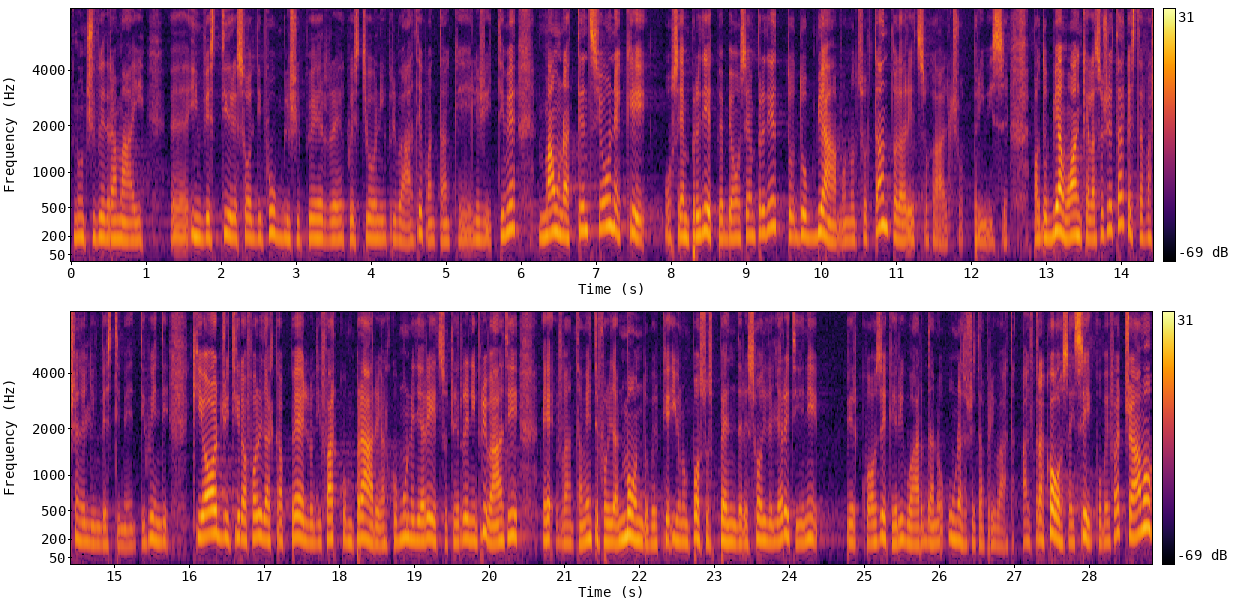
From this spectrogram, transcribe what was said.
non ci vedrà mai eh, investire soldi pubblici per questioni private, quanto anche legittime, ma un'attenzione che ho sempre detto e abbiamo sempre detto dobbiamo non soltanto all'Arezzo Calcio, primis, ma dobbiamo anche alla società che sta facendo gli investimenti. Quindi chi oggi tira fuori dal cappello di far comprare al comune di Arezzo terreni privati è veramente fuori dal mondo perché io non posso spendere soldi degli aretini per cose che riguardano una società privata. Altra cosa è se, come facciamo,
